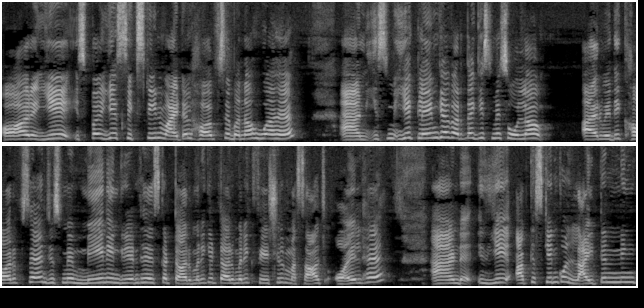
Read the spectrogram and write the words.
और ये, इस पर ये सिक्सटीन वाइटल हर्ब से बना हुआ है। एंड इसमें, ये क्लेम क्या करता है कि इसमें सोलह आयुर्वेदिक हर्ब्स हैं, जिसमें मेन इंग्रेडिएंट है इसका turmeric turmeric facial massage oil है। एंड ये आपके स्किन को लाइटनिंग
